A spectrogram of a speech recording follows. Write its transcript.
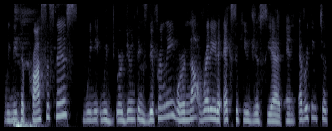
we need to process this we need we, we're doing things differently we're not ready to execute just yet and everything took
